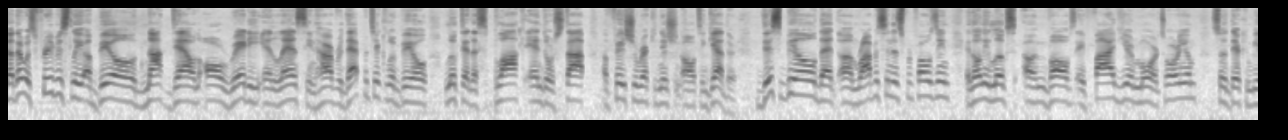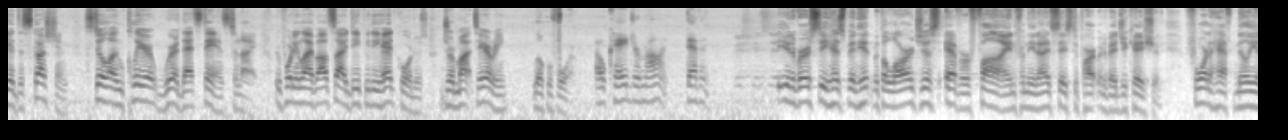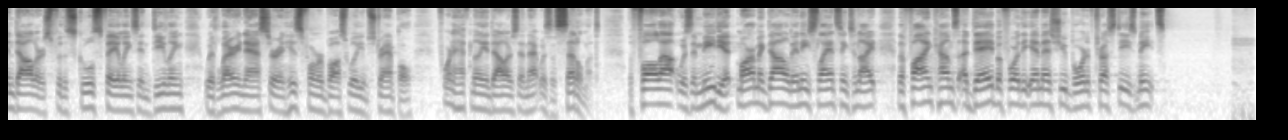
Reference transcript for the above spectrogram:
Now, there was previously a bill knocked down already in Lansing. However, that particular bill looked at a block and or stop of facial recognition altogether. This bill that um, Robinson is proposing, it only looks uh, involves a five-year moratorium so that there can be a discussion. Still unclear where that stands tonight. Reporting live outside DPD headquarters, Jermont Terry, Local 4. Okay, Jermont. Devin. University has been hit with the largest ever fine from the United States Department of Education. $4.5 million for the school's failings in dealing with Larry Nassar and his former boss, William Strampel. $4.5 million, and that was a settlement. The fallout was immediate. Mara McDonald in East Lansing tonight. The fine comes a day before the MSU Board of Trustees meets.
